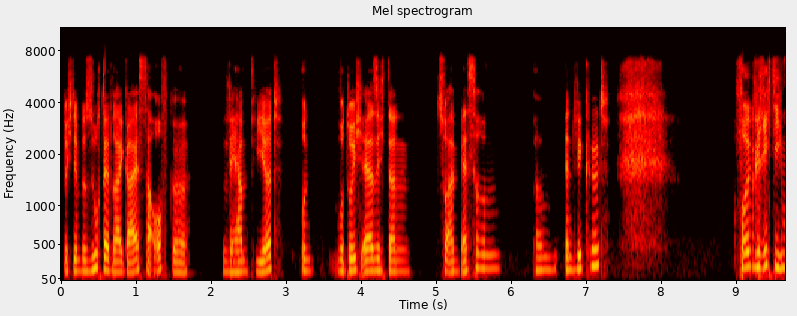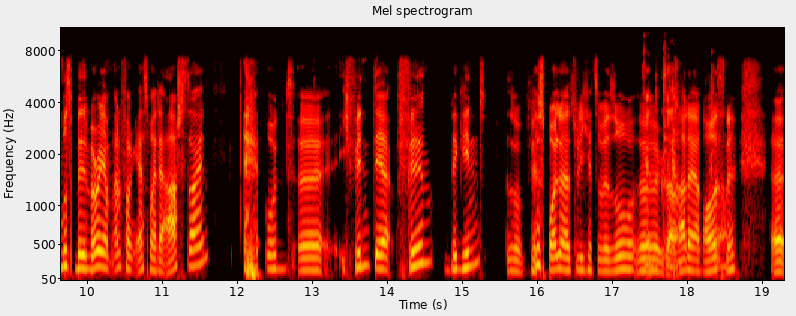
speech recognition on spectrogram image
durch den Besuch der drei Geister aufgewärmt wird und wodurch er sich dann zu einem besseren ähm, entwickelt. Folgerichtig muss Bill Murray am Anfang erstmal der Arsch sein. Und äh, ich finde, der Film beginnt, also wir spoilern natürlich jetzt sowieso Ja, äh, klar, gerade heraus, klar. ne? Äh,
